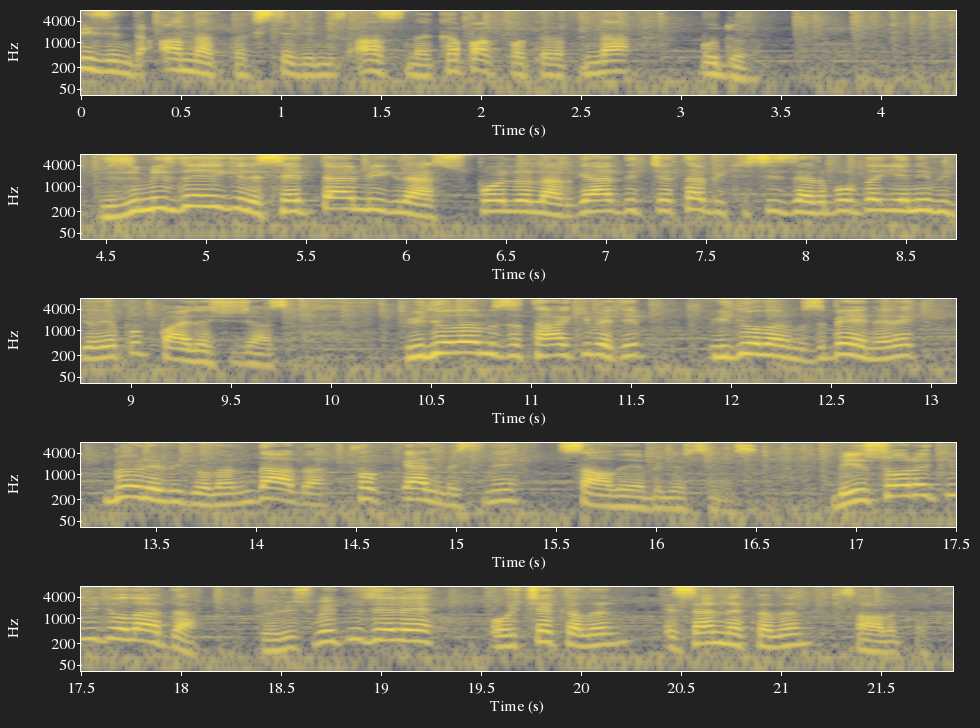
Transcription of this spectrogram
Bizim de anlatmak istediğimiz aslında kapak fotoğrafında budur. Dizimizle ilgili setten bilgiler, spoilerlar geldikçe tabii ki sizlere burada yeni video yapıp paylaşacağız. Videolarımızı takip edip videolarımızı beğenerek böyle videoların daha da çok gelmesini sağlayabilirsiniz. Bir sonraki videolarda görüşmek üzere. Hoşçakalın, esenle kalın, sağlıkla kalın.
